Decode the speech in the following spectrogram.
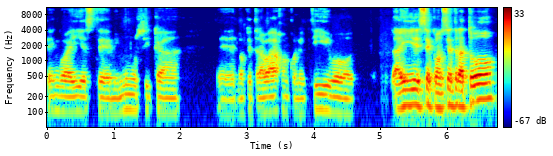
tengo ahí este, mi música, lo que trabajo en colectivo. Ahí se concentra todo.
